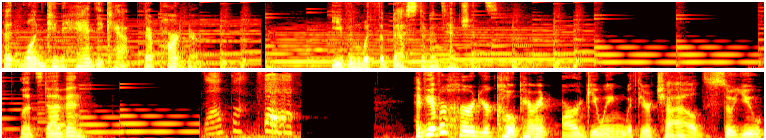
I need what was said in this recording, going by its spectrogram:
that one can handicap their partner, even with the best of intentions. Let's dive in. Have you ever heard your co parent arguing with your child so you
